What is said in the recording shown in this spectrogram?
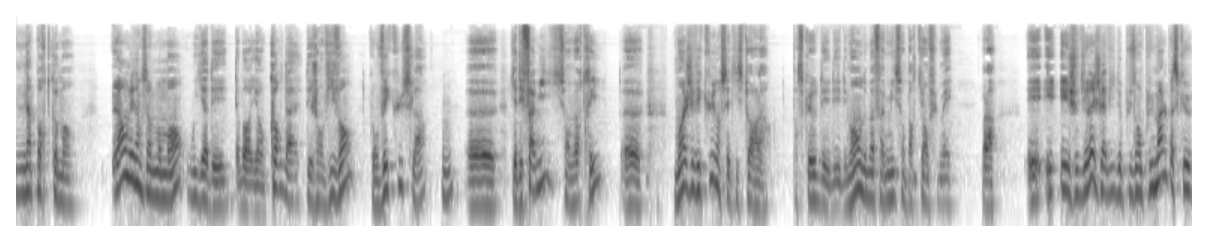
n'importe comment. Là, on est dans un moment où il y a des, d'abord, il y a encore des gens vivants qui ont vécu cela. Euh, il y a des familles qui sont meurtries. Euh, moi, j'ai vécu dans cette histoire-là parce que des, des- des membres de ma famille sont partis en fumée. Voilà. Et, et- et je dirais, je la vis de plus en plus mal parce que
